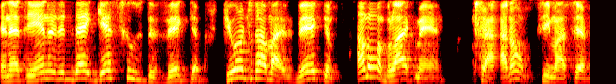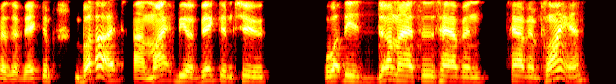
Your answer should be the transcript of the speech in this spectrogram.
And at the end of the day, guess who's the victim? If you want to talk about victim, I'm a black man. I don't see myself as a victim, but I might be a victim to what these dumbasses have in have in plan.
